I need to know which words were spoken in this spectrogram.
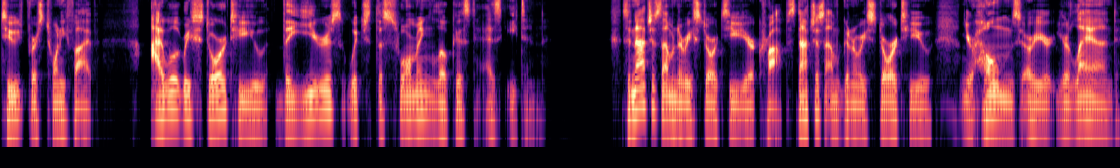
2, verse 25. I will restore to you the years which the swarming locust has eaten. So, not just I'm going to restore to you your crops, not just I'm going to restore to you your homes or your, your land,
